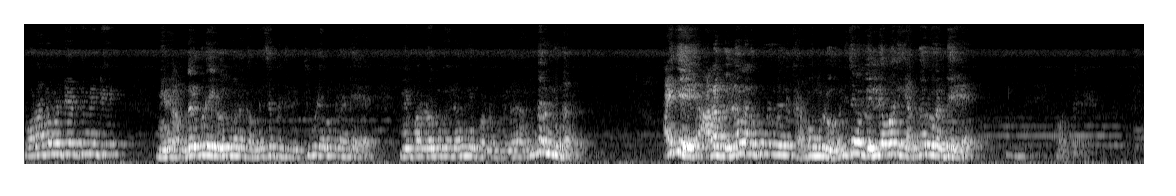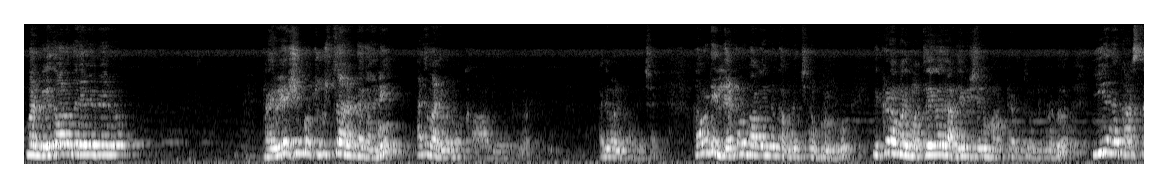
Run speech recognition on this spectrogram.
పోరాటం అంటే అర్థం ఏంటి మేము అందరూ కూడా ఈరోజు మనం గమనించే ప్రతి వ్యక్తి కూడా ఏమంటారంటే మేము పరలోకం వెళ్ళాలి మేము పరలోకం వెళ్ళాలి అందరూ అనుకుంటారు అయితే అలా వెళ్ళాలనుకుంటున్న క్రమంలో నిజంగా వెళ్ళేవారు అందరూ అంటే మరి మిగతా వాళ్ళందరూ ఏమైపోయారు ప్రవేశింప చూస్తారంట కానీ అది వారి వల్ల కాదు అంటున్నాడు అది మనం గమనించాలి. కాబట్టి లేఖన భాగాన్ని గమనించినప్పుడు ఇక్కడ మరి మత్తయ్య గారు అదే విషయంలో మాట్లాడుతూ ఉంటున్నాడు. ఈయన కాస్త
